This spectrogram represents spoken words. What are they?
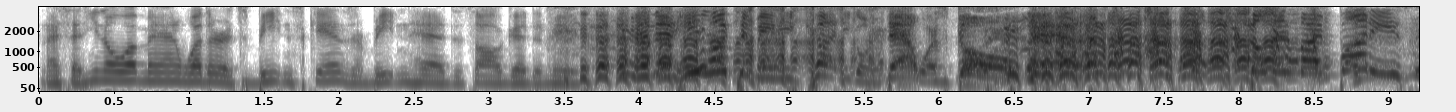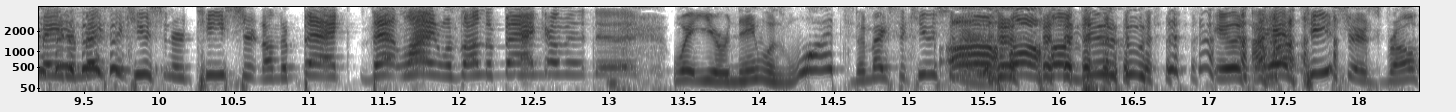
And I said, you know what, man? Whether it's beating skins or beating heads, it's all good to me. and then he looked at me and he cut. And he goes, "That was gold." so then my buddies made a executioner T-shirt on the back. That line was on the back of it, dude. Wait, your name was what? The executioner. Oh, dude. It was I had T-shirts, bro,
